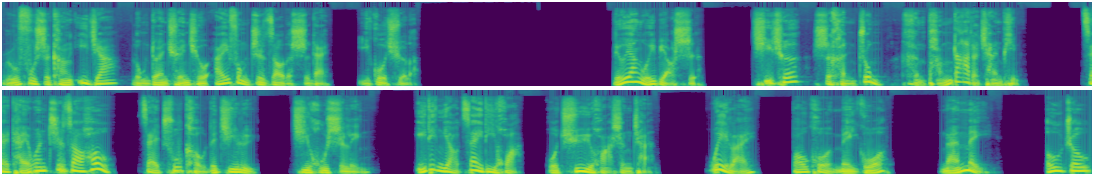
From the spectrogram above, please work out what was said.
如富士康一家垄断全球 iPhone 制造的时代已过去了。刘扬伟表示。汽车是很重、很庞大的产品，在台湾制造后再出口的几率几乎是零，一定要在地化或区域化生产。未来包括美国、南美、欧洲、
